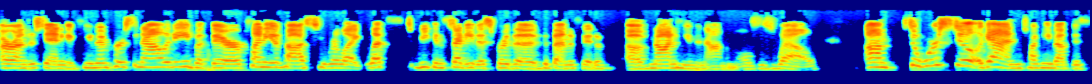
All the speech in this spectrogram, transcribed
our understanding of human personality but there are plenty of us who were like let's we can study this for the the benefit of of non-human animals as well. Um, so we're still again talking about this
